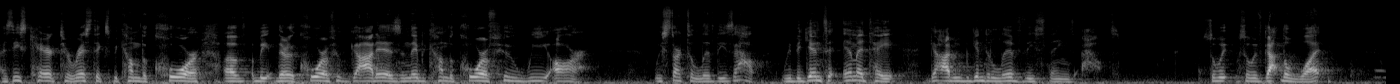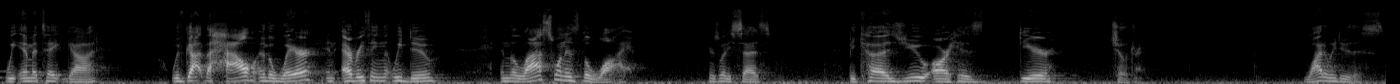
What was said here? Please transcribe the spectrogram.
As these characteristics become the core of, they're the core of who God is, and they become the core of who we are, we start to live these out. We begin to imitate God. We begin to live these things out. So, we, so we've got the what, we imitate God. We've got the how and the where in everything that we do. And the last one is the why. Here's what he says because you are his dear children. Why do we do this?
